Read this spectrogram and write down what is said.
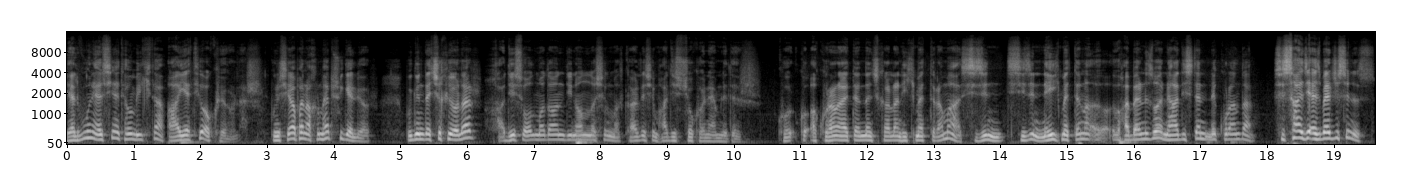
Yelvune elsinetehum bil kitap. Ayeti okuyorlar. Bunu şey yapan aklıma hep şu geliyor. Bugün de çıkıyorlar. Hadis olmadan din anlaşılmaz. Kardeşim hadis çok önemlidir. Kur- Ku- Kur'an ayetlerinden çıkarılan hikmettir ama sizin sizin ne hikmetten haberiniz var ne hadisten ne Kur'an'dan. Siz sadece ezbercisiniz.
